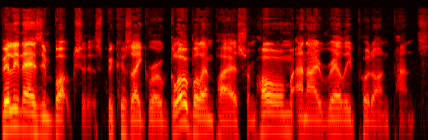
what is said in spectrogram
billionaires in boxers because I grow global empires from home and I rarely put on pants.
